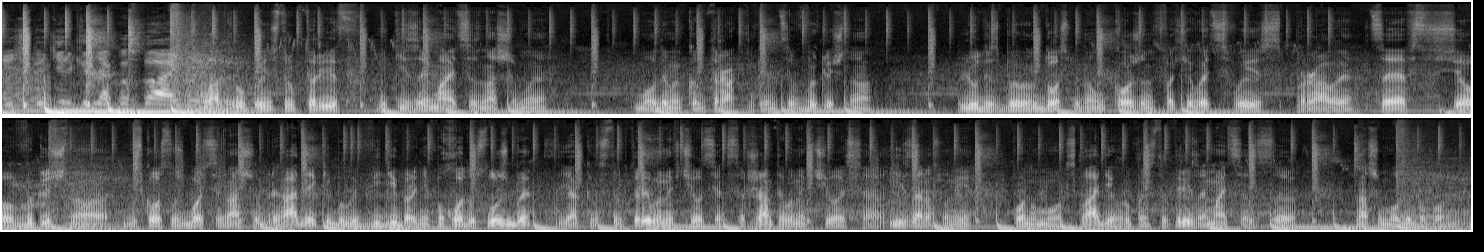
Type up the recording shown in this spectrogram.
і не тільки для кохання. Склад групи інструкторів, які займаються з нашими молодими контрактниками. Це виключно люди з бойовим досвідом, кожен фахівець своєї справи. Це все виключно військовослужбовці нашої бригади, які були відібрані по ходу служби. Як інструктори вони вчилися, як сержанти вони вчилися. І зараз вони в повному складі. Група інструкторів займається з нашим молодим поповненням.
